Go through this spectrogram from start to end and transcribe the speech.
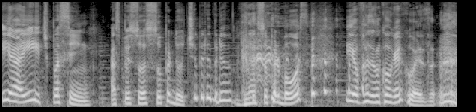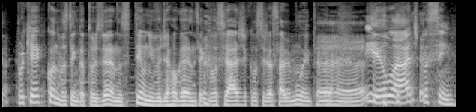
E aí, tipo assim, as pessoas super do né? Super boas. e eu fazendo qualquer coisa. Porque quando você tem 14 anos, tem um nível de arrogância que você acha que você já sabe muito, né? Aham. E eu lá, tipo assim,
